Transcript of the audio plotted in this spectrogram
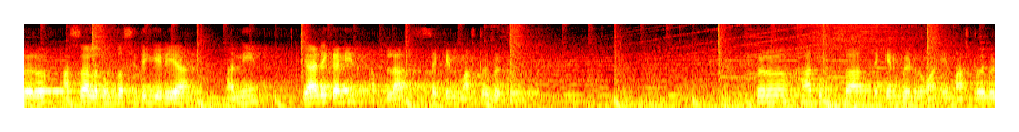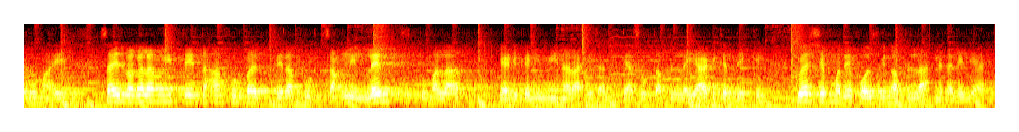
तर असं झालं तुमचा सिटिंग एरिया आणि या ठिकाणी आपला सेकंड मास्टर बेडरूम तर हा तुमचा सेकंड बेडरूम आहे मास्टर बेडरूम आहे. साईज बघायला मिळते दहा फूट बाय तेरा फूट चांगली लेंथ तुम्हाला या ठिकाणी मिळणार आहेत आणि त्यासोबत आपल्याला या ठिकाणी देखील स्क्वेअर शेपमध्ये फॉल सिलिंग आपल्याला देण्यात आलेली आहे.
